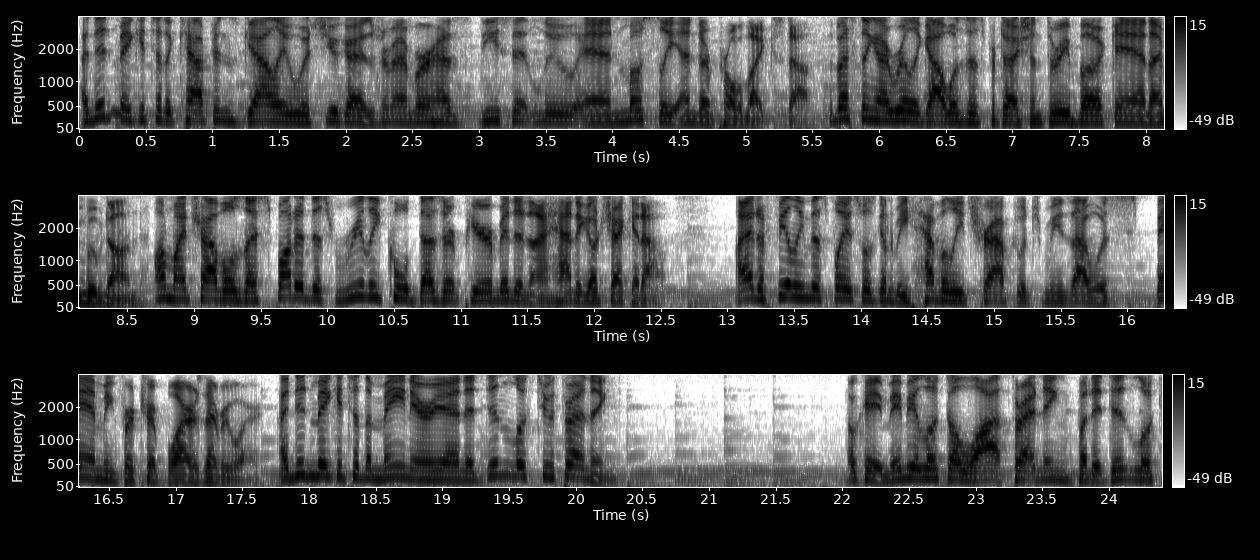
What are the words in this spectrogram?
I did make it to the captain's galley, which you guys remember has decent loot and mostly ender pearl-like stuff. The best thing I really got was this Protection 3 book, and I moved on. On my travels, I spotted this really cool desert pyramid, and I had to go check it out. I had a feeling this place was going to be heavily trapped, which means I was spamming for tripwires everywhere. I did make it to the main area, and it didn't look too threatening. Okay, maybe it looked a lot threatening, but it didn't look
